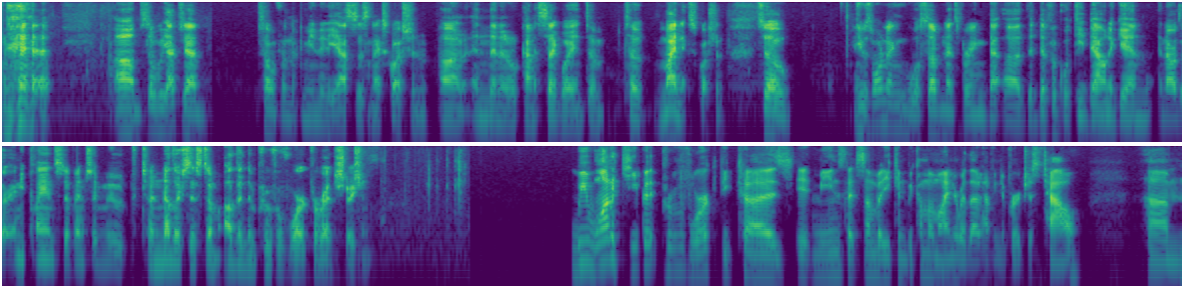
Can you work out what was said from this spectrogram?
um, so we actually had someone from the community ask this next question, um, and then it'll kind of segue into to my next question. So he was wondering, will subnets bring uh, the difficulty down again, and are there any plans to eventually move to another system other than proof of work for registration? we want to keep it proof of work because it means that somebody can become a miner without having to purchase Tau. Um,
